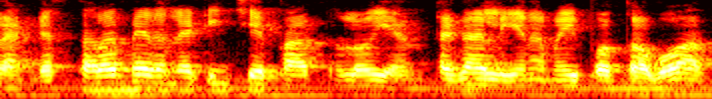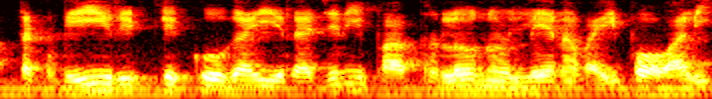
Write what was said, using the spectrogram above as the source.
రంగస్థలం మీద నటించే పాత్రలో ఎంతగా లీనమైపోతావో అంతకు వెయ్యి రెట్లు ఎక్కువగా ఈ రజనీ పాత్రలో నువ్వు లీనమైపోవాలి.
